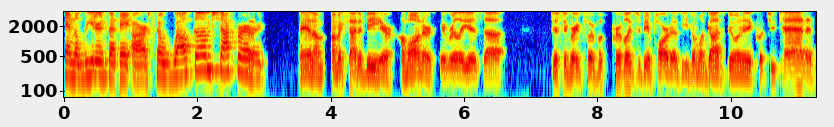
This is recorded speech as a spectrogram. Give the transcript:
and the leaders that they are. So welcome, Shepherd. Man, I'm I'm excited to be here. I'm honored. It really is uh, just a great privilege to be a part of even what God's doing at Equip 210 and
